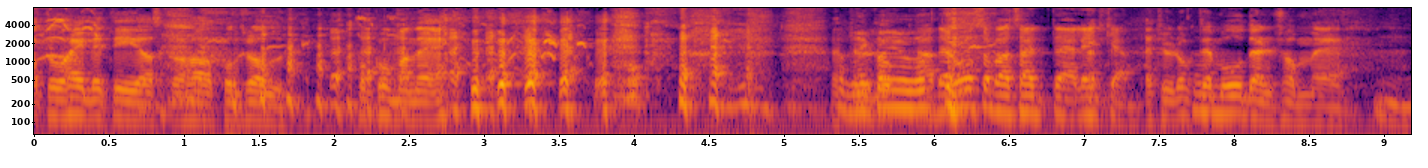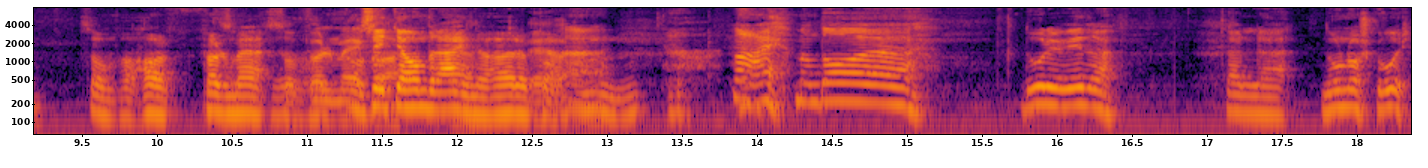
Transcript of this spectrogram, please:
At hun hele tida skal ha kontroll på hvor man er. Det jo Ja, det er hun som har sendt eh, linken. Jeg tror nok det er moderen som eh, som har følger med. Som følger med, og sitter i andre enden og hører på. Ja. Mm. Nei, men da eh, dor vi videre til eh, nordnorske ord.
